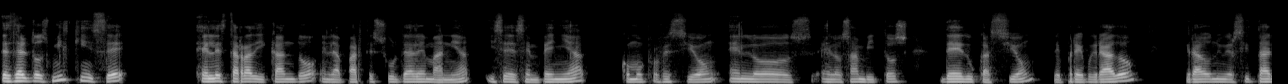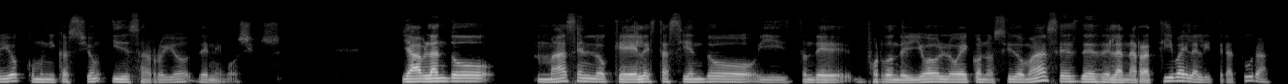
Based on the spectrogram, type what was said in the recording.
Desde el 2015, él está radicando en la parte sur de Alemania y se desempeña como profesión en los, en los ámbitos de educación, de pregrado grado universitario, comunicación y desarrollo de negocios. Ya hablando más en lo que él está haciendo y donde, por donde yo lo he conocido más es desde la narrativa y la literatura.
